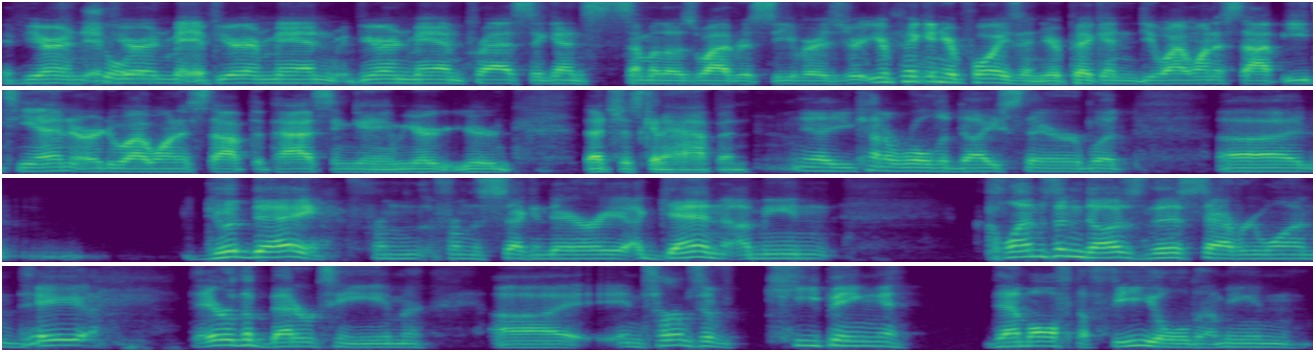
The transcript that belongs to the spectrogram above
If you're in, sure. if you're in, if you're in man, if you're in man press against some of those wide receivers, you're you're picking your poison. You're picking. Do I want to stop Etienne or do I want to stop the passing game? You're you're. That's just going to happen. Yeah, you kind of roll the dice there, but uh, good day from from the secondary. Again, I mean, Clemson does this to everyone. They they're the better team uh, in terms of keeping them off the field. I mean,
